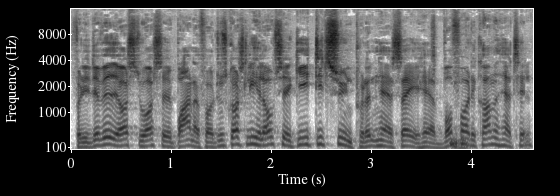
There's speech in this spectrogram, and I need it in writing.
fordi det ved jeg også, du også brænder for, du skal også lige have lov til at give dit syn på den her sag her. Hvorfor er det kommet hertil?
